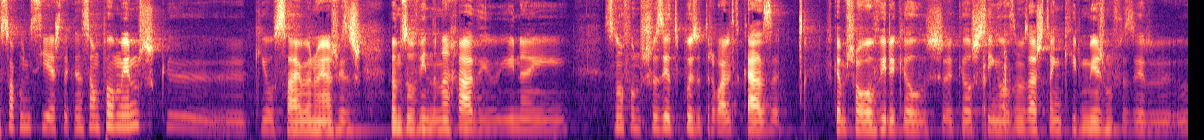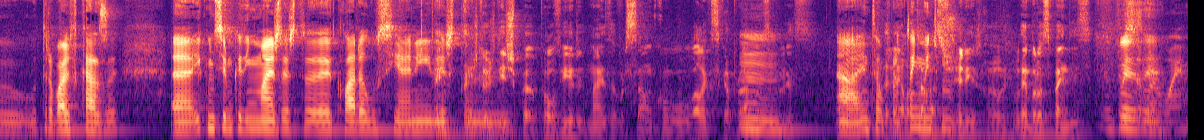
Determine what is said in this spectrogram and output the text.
só conhecia esta canção, pelo menos que, que eu saiba, não é? Às vezes vamos ouvindo na rádio e nem. Se não formos fazer depois o trabalho de casa, ficamos só a ouvir aqueles, aqueles singles, mas acho que tenho que ir mesmo fazer o, o trabalho de casa ah, e conhecer um bocadinho mais desta Clara Luciani e Tens, deste. tens dois discos para, para ouvir, mais a versão com o Alex Capranos, Hum. por isso. Ah, então pronto, tenho muito. lembrou-se bem disso. Pois Summer é. Wine.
